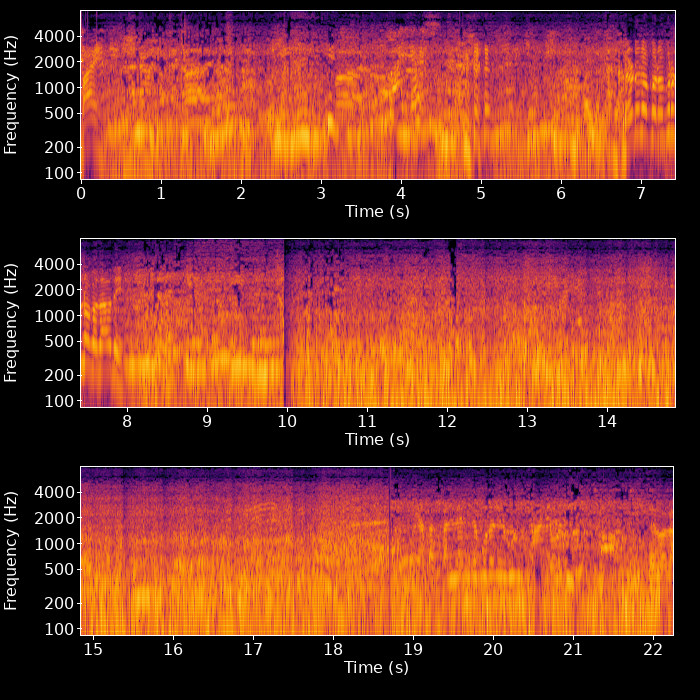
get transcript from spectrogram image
बाय. रडू नको नको नको जाऊ दे. मी आता कल्याणच्या पुढे निघून ठाण्यामध्ये बघा.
